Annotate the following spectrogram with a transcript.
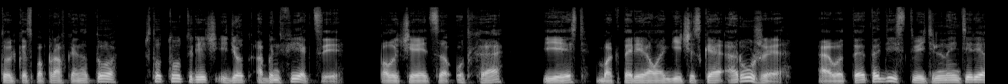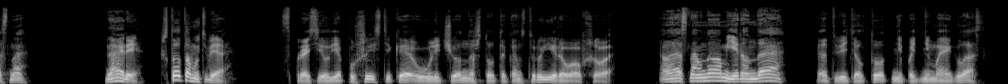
только с поправкой на то, что тут речь идет об инфекции. Получается, у тха есть бактериологическое оружие, а вот это действительно интересно. «Нари, что там у тебя?» — спросил я Пушистика, увлеченно что-то конструировавшего. «В основном ерунда», — ответил тот, не поднимая глаз.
